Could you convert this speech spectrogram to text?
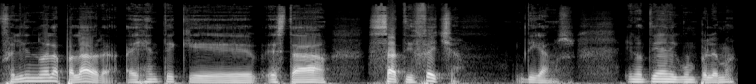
Feliz no es la palabra. Hay gente que está satisfecha, digamos, y no tiene ningún problema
